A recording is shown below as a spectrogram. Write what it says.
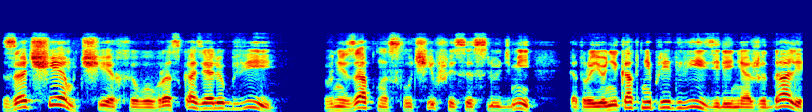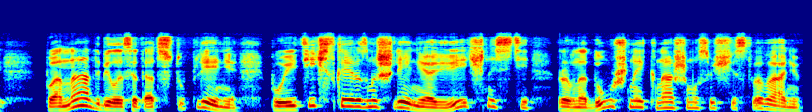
Зачем Чехову в рассказе о любви, внезапно случившейся с людьми, которые ее никак не предвидели и не ожидали, понадобилось это отступление, поэтическое размышление о вечности, равнодушной к нашему существованию,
